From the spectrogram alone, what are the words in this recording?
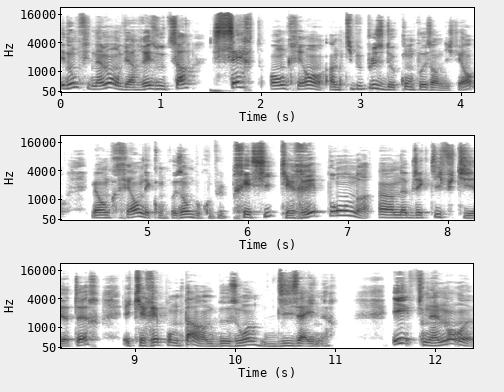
Et donc finalement, on vient résoudre ça, certes en créant un petit peu plus de composants différents, mais en créant des composants beaucoup plus précis qui répondent à un objectif utilisateur et qui répondent pas à un besoin designer. Et finalement, euh,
